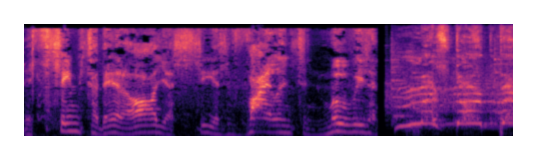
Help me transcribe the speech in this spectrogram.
It seems today that all you see is violence in movies and... Mr.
